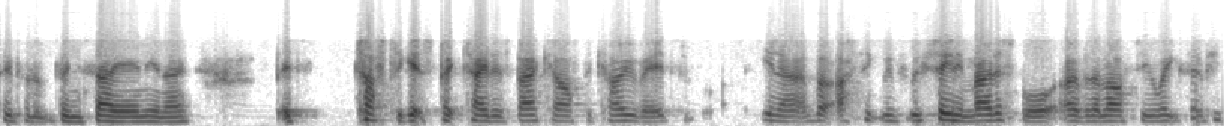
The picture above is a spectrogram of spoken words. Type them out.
people have been saying you know it's tough to get spectators back after COVID you know, but I think we've we've seen in motorsport over the last few weeks. If you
